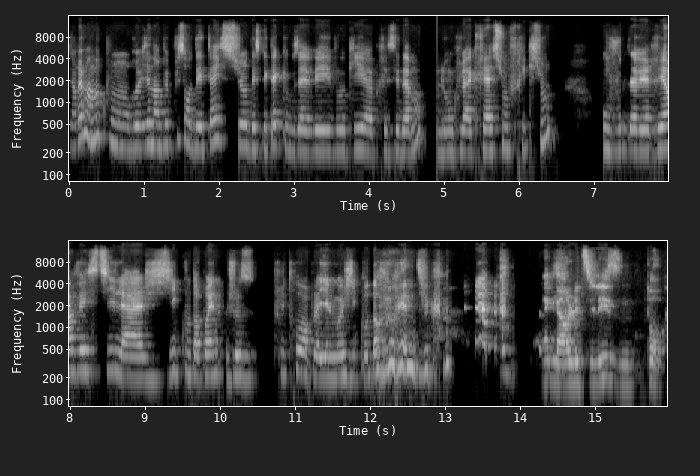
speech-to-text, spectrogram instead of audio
J'aimerais maintenant qu'on revienne un peu plus en détail sur des spectacles que vous avez évoqués euh, précédemment. Donc, la création Friction, où vous avez réinvesti la gigue contemporaine. J'ose plus trop employer le mot gigue contemporaine, du coup. on l'utilise pour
